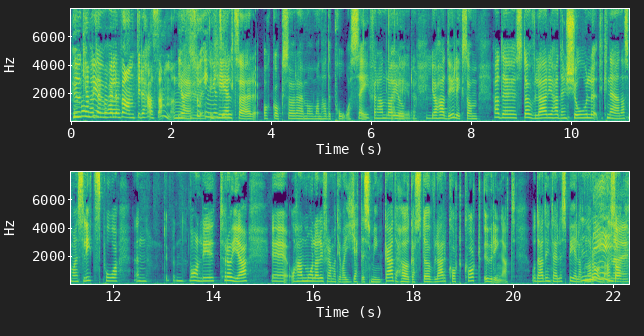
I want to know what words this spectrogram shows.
hur, kan det vara har- relevant i det här sammanhanget? Jag Nej, förstår ingenting. Helt så här, och också det här med vad man hade på sig. För han la Ja, ju upp. Mm. jag hade ju liksom, hade stövlar, jag hade en kjol till knäna som var en slits på, en, typ en vanlig tröja. Eh, och han målade ju fram att jag var jättesminkad, höga stövlar, kort kort, urringat. Och det hade inte heller spelat någon Nej, roll. Alltså, nej.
